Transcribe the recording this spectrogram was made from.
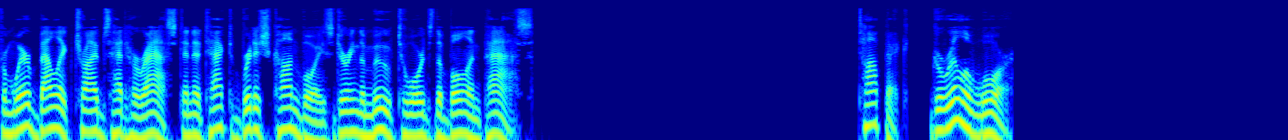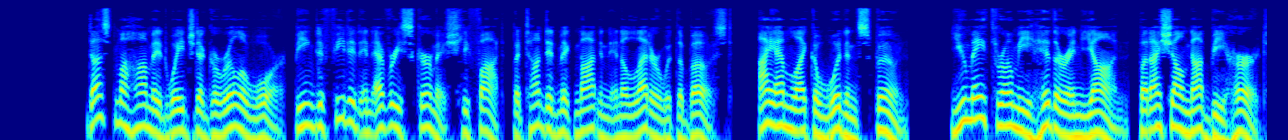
from where Baloch tribes had harassed and attacked British convoys during the move towards the Bolan Pass. Guerrilla war Dost Muhammad waged a guerrilla war, being defeated in every skirmish he fought, but taunted Macnaghten in a letter with the boast, "'I am like a wooden spoon. You may throw me hither and yon, but I shall not be hurt.'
